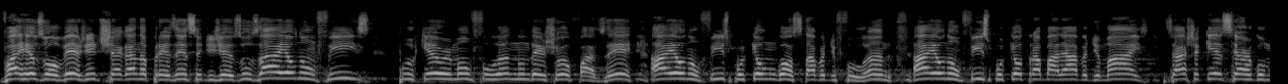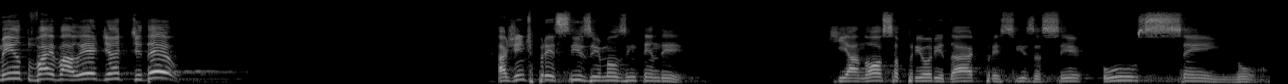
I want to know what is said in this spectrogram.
Vai resolver a gente chegar na presença de Jesus? Ah, eu não fiz porque o irmão fulano não deixou eu fazer. Ah, eu não fiz porque eu não gostava de fulano. Ah, eu não fiz porque eu trabalhava demais. Você acha que esse argumento vai valer diante de Deus? A gente precisa, irmãos, entender que a nossa prioridade precisa ser o Senhor.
